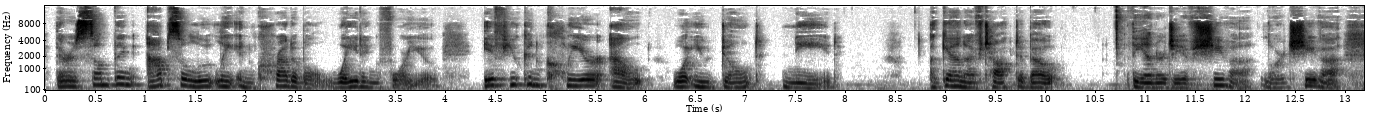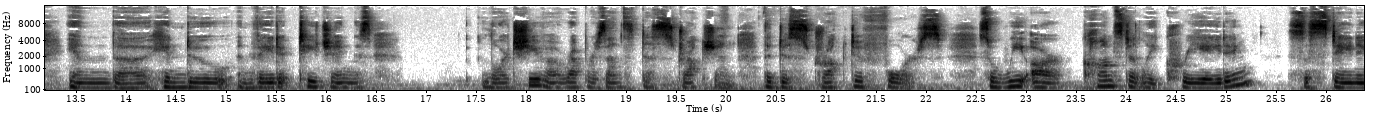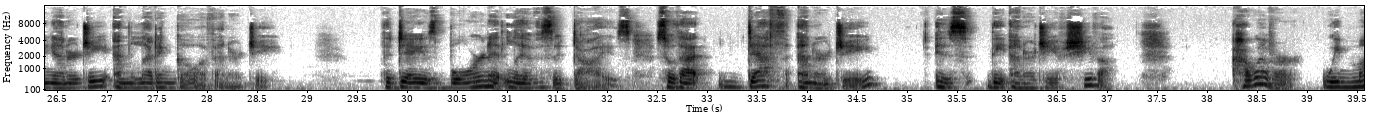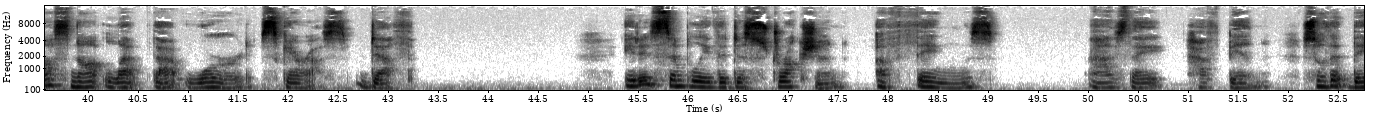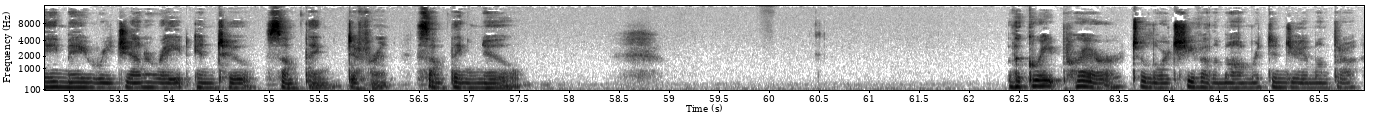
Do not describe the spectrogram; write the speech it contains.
There is something absolutely incredible waiting for you if you can clear out what you don't need. Again, I've talked about the energy of Shiva, Lord Shiva, in the Hindu and Vedic teachings. Lord Shiva represents destruction, the destructive force. So we are constantly creating, sustaining energy, and letting go of energy. The day is born, it lives, it dies. So that death energy is the energy of Shiva. However, we must not let that word scare us death. It is simply the destruction of things as they have been, so that they may regenerate into something different, something new. The great prayer to Lord Shiva, the Mahamrityunjaya mantra,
